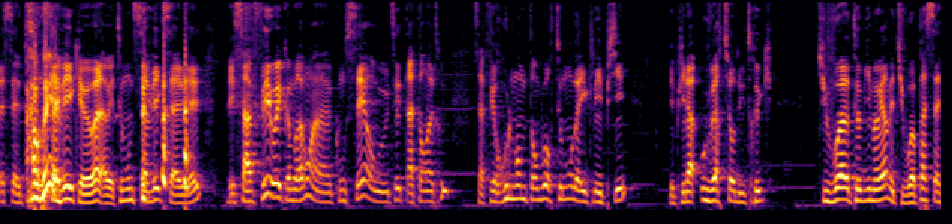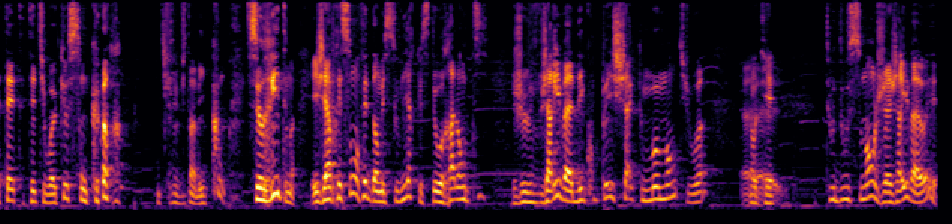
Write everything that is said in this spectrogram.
Là, ça, tout Ah le monde ouais savait que voilà, ouais, tout le monde savait que ça allait aller. Et ça fait ouais comme vraiment un concert où tu sais t'attends un truc, ça fait roulement de tambour, tout le monde avec les pieds. Et puis là, ouverture du truc. Tu vois Toby Maguire, mais tu vois pas sa tête. Tu sais, tu vois que son corps. Tu fais putain les cons. Ce rythme. Et j'ai l'impression en fait dans mes souvenirs que c'était au ralenti. Je- J'arrive à découper chaque moment, tu vois. Euh, Ok. Tout doucement, j'a- j'arrive à ouais.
